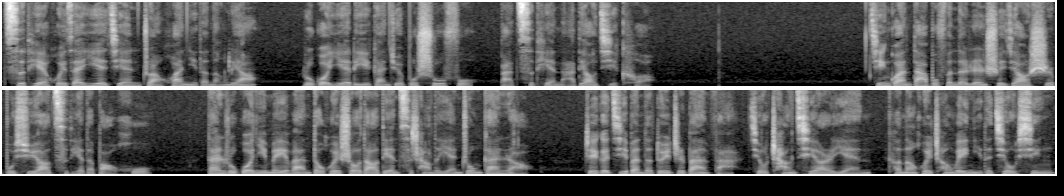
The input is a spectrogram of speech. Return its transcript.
磁铁会在夜间转换你的能量，如果夜里感觉不舒服，把磁铁拿掉即可。尽管大部分的人睡觉时不需要磁铁的保护，但如果你每晚都会受到电磁场的严重干扰，这个基本的对治办法，就长期而言可能会成为你的救星。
